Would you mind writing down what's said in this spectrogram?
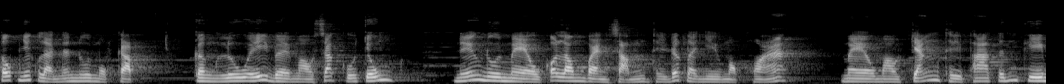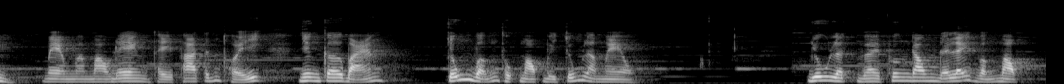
tốt nhất là nên nuôi một cặp. Cần lưu ý về màu sắc của chúng. Nếu nuôi mèo có lông vàng sậm thì rất là nhiều mộc hỏa. Mèo màu trắng thì pha tính kim, mèo mà màu đen thì pha tính thủy, nhưng cơ bản chúng vẫn thuộc mộc vì chúng là mèo du lịch về phương Đông để lấy vận mộc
